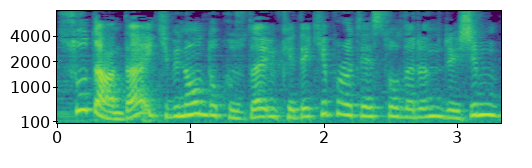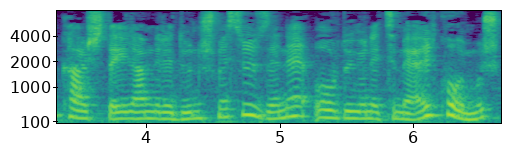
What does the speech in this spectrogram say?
Sudan'da 2019'da ülkedeki protestoların rejim karşıtı eylemlere dönüşmesi üzerine ordu yönetime el koymuş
